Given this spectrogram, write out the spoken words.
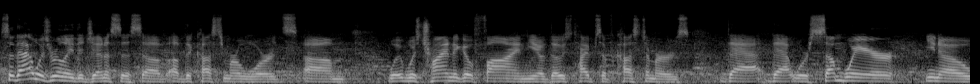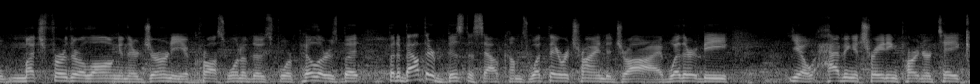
so that was really the genesis of, of the customer awards. Um, was trying to go find you know, those types of customers that, that were somewhere you know, much further along in their journey across one of those four pillars, but, but about their business outcomes, what they were trying to drive, whether it be you know, having a trading partner take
